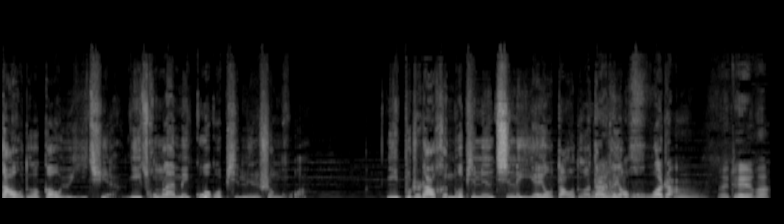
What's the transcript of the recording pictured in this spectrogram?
道德高于一切，你从来没过过平民生活，你不知道很多平民心里也有道德，但是他要活着。嗯，哎，这句话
